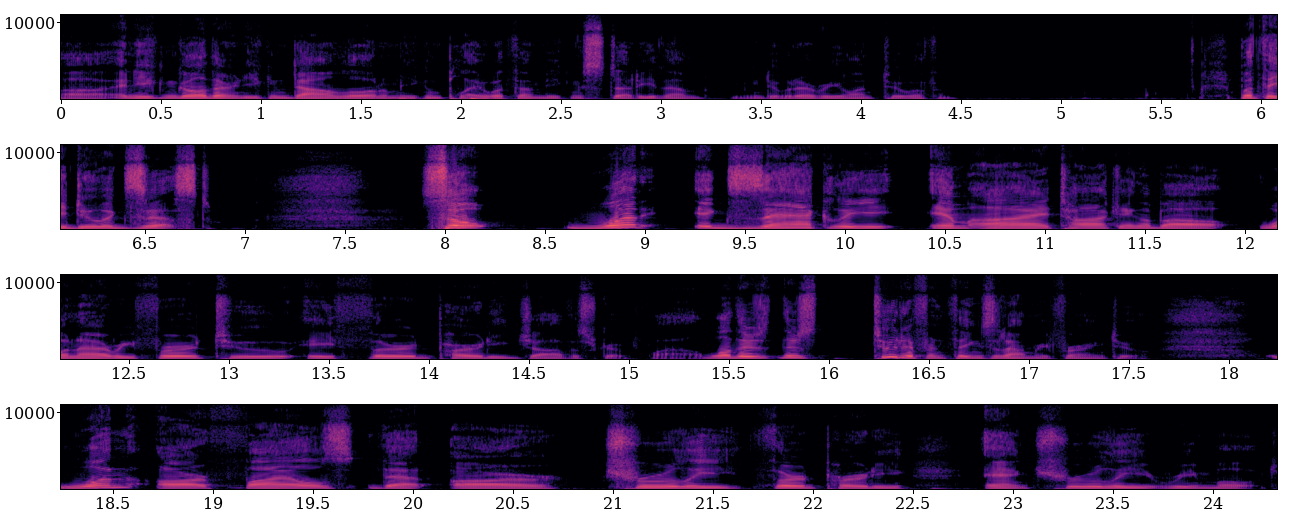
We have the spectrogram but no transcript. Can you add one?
uh, and you can go there and you can download them, you can play with them, you can study them, you can do whatever you want to with them. But they do exist. So what exactly am I talking about when I refer to a third-party JavaScript file? Well, there's there's two different things that I'm referring to. One are files that are truly third party and truly remote.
